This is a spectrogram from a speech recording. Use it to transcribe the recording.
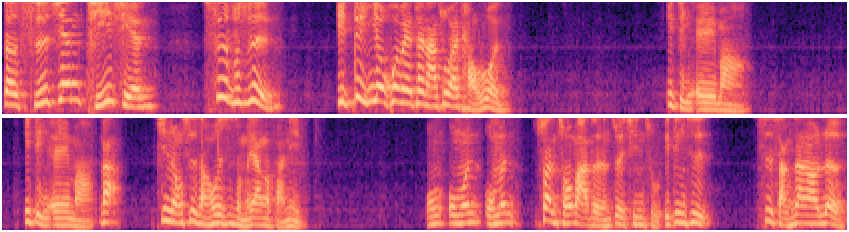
的时间提前，是不是一定又会不会再拿出来讨论？一顶 A 吗？一顶 A 吗？那金融市场会是什么样的反应？我我们我们算筹码的人最清楚，一定是市场上要热，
